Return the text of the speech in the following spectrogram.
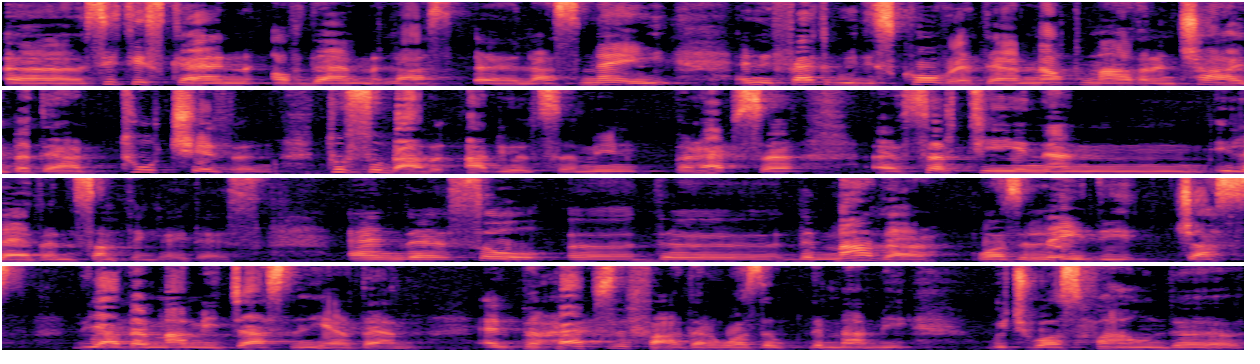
CT scan of them last last May, and in fact, we discovered they are not mother and child, but they are two children, two sub-adults. I mean, perhaps 13 and 11, something like this. And uh, so uh, the, the mother was a lady, just the other mummy just near them. And perhaps the father was the, the mummy, which was found uh,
